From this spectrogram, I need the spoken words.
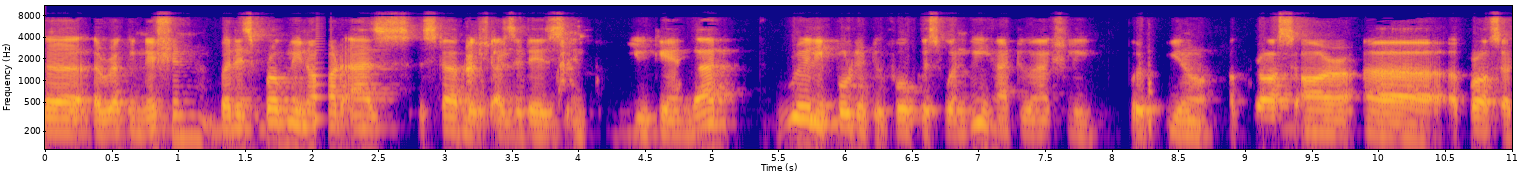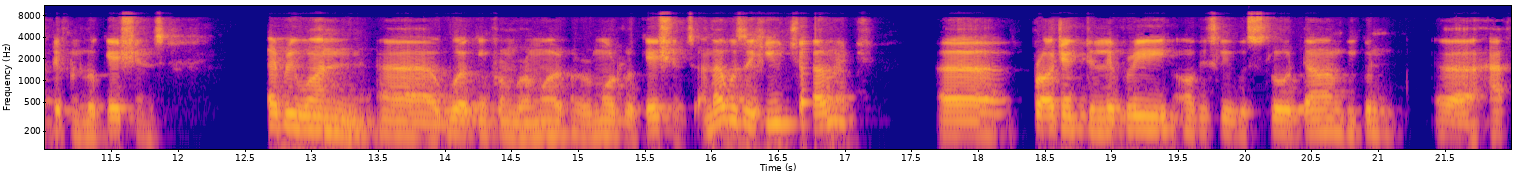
uh, a recognition, but it's probably not as established as it is in the UK, and that really pulled into focus when we had to actually put, you know, across our uh, across our different locations everyone uh, working from remote, remote locations. And that was a huge challenge. Uh, project delivery obviously was slowed down. We couldn't uh, have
